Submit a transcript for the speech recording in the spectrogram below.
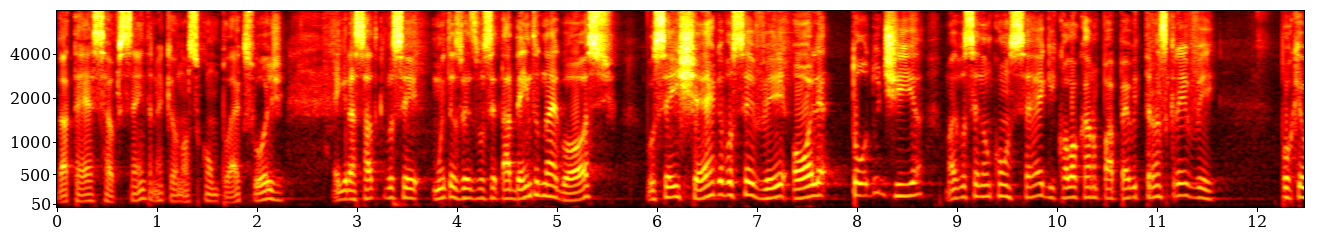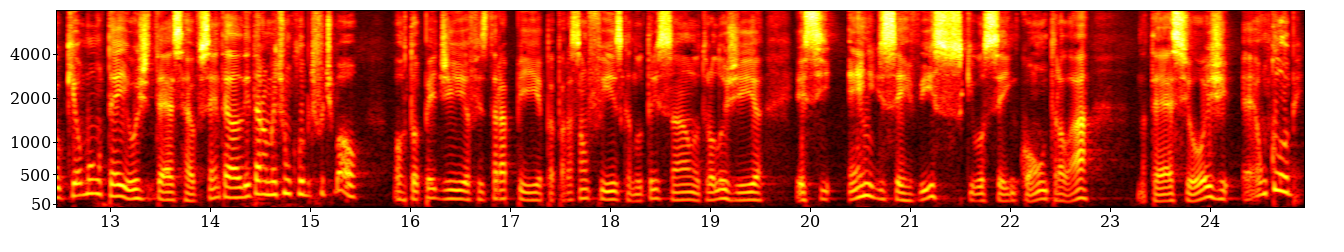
da TS Health Center, né, que é o nosso complexo hoje. É engraçado que você, muitas vezes, você está dentro do negócio, você enxerga, você vê, olha todo dia, mas você não consegue colocar no papel e transcrever. Porque o que eu montei hoje de TS Health Center é literalmente um clube de futebol. Ortopedia, fisioterapia, preparação física, nutrição, nutrologia. Esse N de serviços que você encontra lá na TS hoje é um clube.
